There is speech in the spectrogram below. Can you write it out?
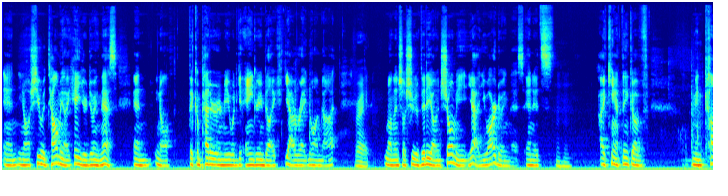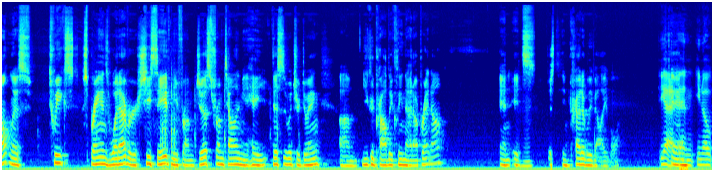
and you know, she would tell me like, "Hey, you're doing this," and you know, the competitor in me would get angry and be like, "Yeah, right. No, I'm not." Right. Well, and then she'll shoot a video and show me, "Yeah, you are doing this," and it's. Mm-hmm. I can't think of. I mean, countless tweaks, sprains, whatever she saved me from just from telling me, hey, this is what you're doing. Um, you could probably clean that up right now. And it's mm-hmm. just incredibly valuable. Yeah. And, and, you know,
